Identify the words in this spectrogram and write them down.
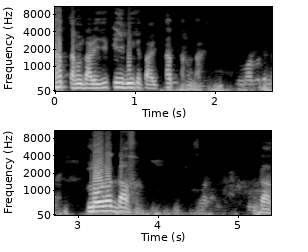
73 ਵਾਲੀ ਜੀ ਪੀਬੀ 41 73 ਵਾਲੀ ਮਾਡਲ ਕਿੰਨਾ ਹੈ ਮੋਡਲ 10 10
